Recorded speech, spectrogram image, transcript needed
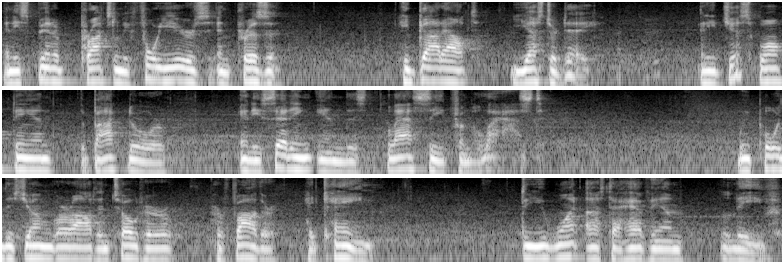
and he spent approximately four years in prison. He got out yesterday and he just walked in the back door and he's sitting in this last seat from the last. We pulled this young girl out and told her her father had came. Do you want us to have him leave?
